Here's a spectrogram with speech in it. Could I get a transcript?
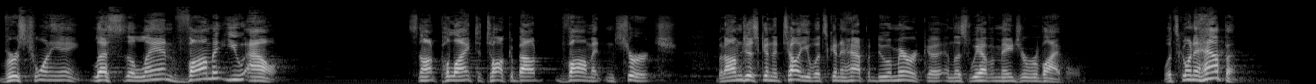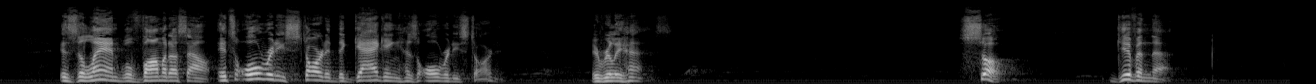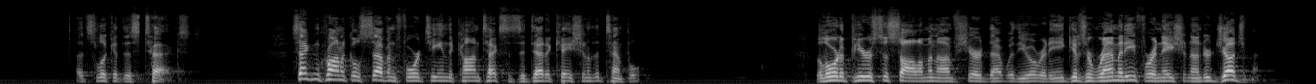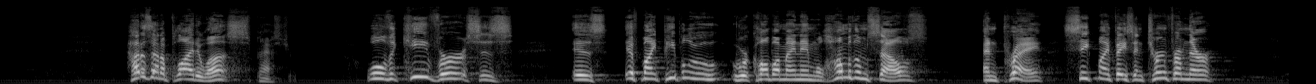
Verse 28 Lest the land vomit you out. It's not polite to talk about vomit in church, but I'm just going to tell you what's going to happen to America unless we have a major revival. What's going to happen is the land will vomit us out. It's already started, the gagging has already started. It really has. So, given that, let's look at this text. Second Chronicles 7:14, the context is the dedication of the temple. The Lord appears to Solomon, I've shared that with you already. He gives a remedy for a nation under judgment. How does that apply to us, Pastor? Well, the key verse is, is if my people who, who are called by my name will humble themselves and pray, seek my face, and turn from their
